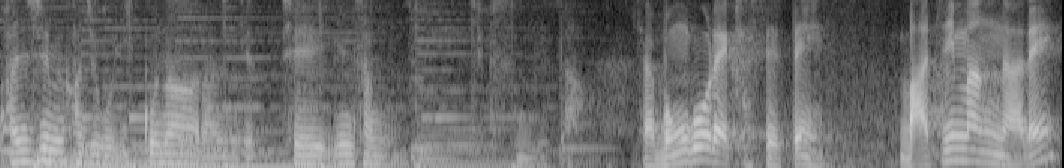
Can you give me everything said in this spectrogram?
관심을 가지고 있구나라는 게 제 인상 깊습니다. 제가 몽골에 갔을 때 마지막 날에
